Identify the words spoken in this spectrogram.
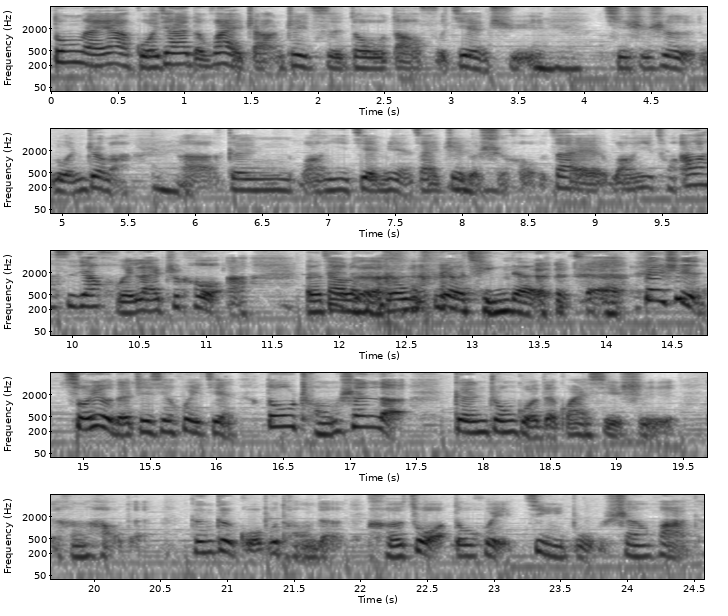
东南亚国家的外长这次都到福建去，其实是轮着嘛，呃，跟王毅见面。在这个时候，在王毅从阿拉斯加回来之后啊，得到了很多 热情的。但是所有的这些会见都重申了跟中国的关系是很好的。跟各国不同的合作都会进一步深化的，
